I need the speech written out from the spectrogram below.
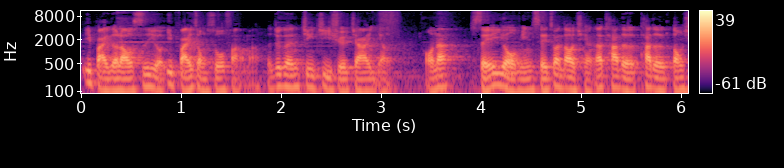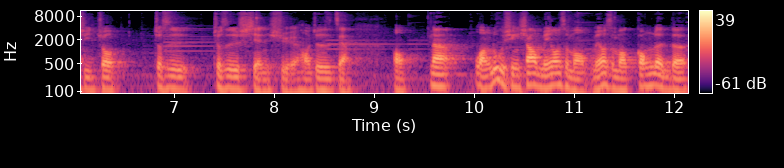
一百个老师有一百种说法嘛，那就跟经济学家一样，哦，那谁有名谁赚到钱，那他的他的东西就就是就是显学，哦，就是这样，哦，那网络行销没有什么没有什么公认的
